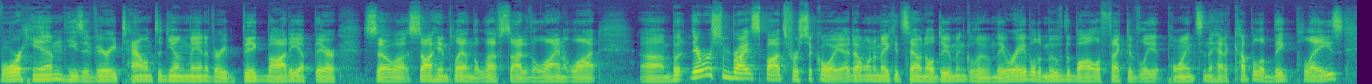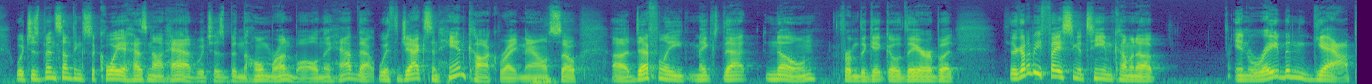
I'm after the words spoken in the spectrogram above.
for him. He's a very talented young man, a very big body up there. So uh, saw him play on the left side of the line a lot. Um, but there were some bright spots for Sequoia. I don't want to make it sound all doom and gloom. They were able to move the ball effectively at points, and they had a couple of big plays, which has been something Sequoia has not had, which has been the home run ball. And they have that with Jackson Hancock right now. So uh, definitely makes that known from the get go there. But they're going to be facing a team coming up in Rabun Gap,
